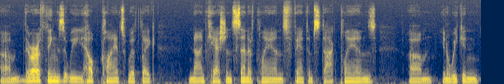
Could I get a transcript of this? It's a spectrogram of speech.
Um, there are things that we help clients with, like non-cash incentive plans, phantom stock plans. Um, you know, we can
